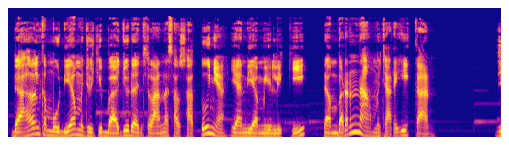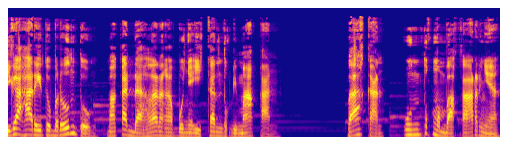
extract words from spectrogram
Dahlan kemudian mencuci baju dan celana satu-satunya yang dia miliki dan berenang mencari ikan. Jika hari itu beruntung, maka Dahlan akan punya ikan untuk dimakan. Bahkan, untuk membakarnya,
